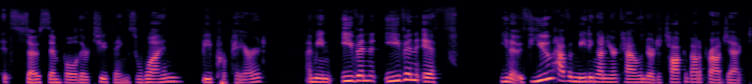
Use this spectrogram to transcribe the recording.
it's so simple. There are two things. One, be prepared. I mean, even even if you know, if you have a meeting on your calendar to talk about a project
